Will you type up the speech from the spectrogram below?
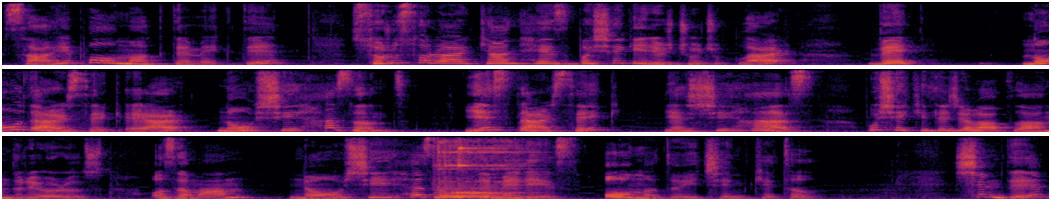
sahip olmak demekti. Soru sorarken has başa gelir çocuklar ve no dersek eğer no she hasn't. Yes dersek yes she has. Bu şekilde cevaplandırıyoruz. O zaman no she hasn't demeliyiz. Olmadığı için kettle. Şimdi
